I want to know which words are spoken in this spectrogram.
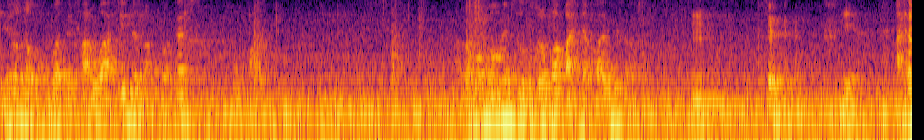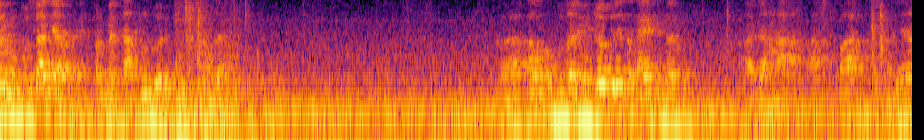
Ini untuk membuat evaluasi dalam konteks upah. Kalau ngomongin struktur upah panjang lagi soalnya. Iya. ada rumusannya ya, Permen 1 2019 Ke- kalau kebutuhan hidup ini terkait dengan ada hak apa namanya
